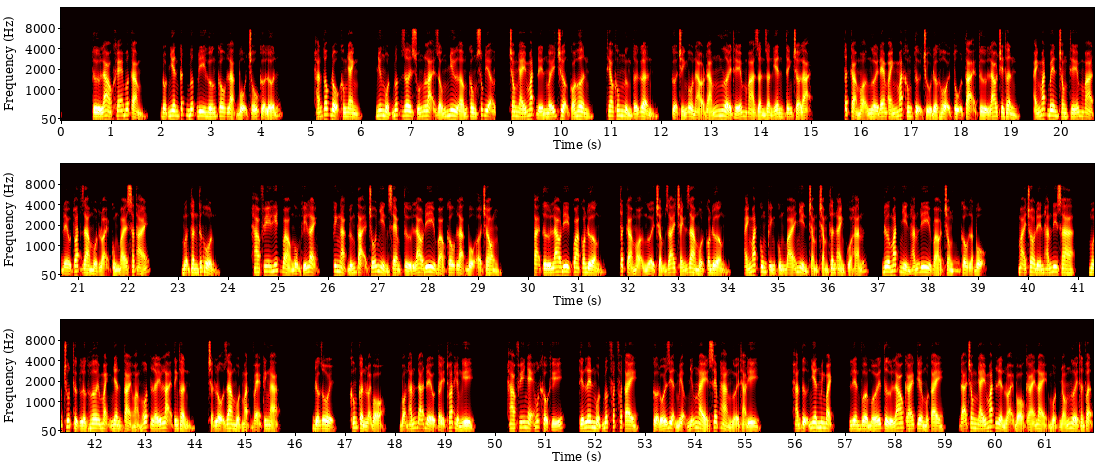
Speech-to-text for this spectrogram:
Từ lão khẽ bước cằm, đột nhiên cất bước đi hướng câu lạc bộ chỗ cửa lớn. Hắn tốc độ không nhanh, nhưng một bước rơi xuống lại giống như ấm công xúc địa, trong nháy mắt đến mấy trượng có hơn, theo không ngừng tới gần, cửa chính ồn ào đám người thế mà dần dần yên tĩnh trở lại. Tất cả mọi người đem ánh mắt không tự chủ được hội tụ tại từ lao trên thân, ánh mắt bên trong thế mà đều toát ra một loại cúng bái sát thái. Mượn thân thức hồn. Hà Phi hít vào ngụm khí lạnh, kinh ngạc đứng tại chỗ nhìn xem từ lao đi vào câu lạc bộ ở trong. Tại từ lao đi qua con đường, tất cả mọi người chậm rãi tránh ra một con đường, ánh mắt cung kính cúng bái nhìn chằm chằm thân ảnh của hắn, đưa mắt nhìn hắn đi vào trong câu lạc bộ. Mãi cho đến hắn đi xa, một chút thực lực hơi mạnh nhân tài hoảng hốt lấy lại tinh thần, chợt lộ ra một mặt vẻ kinh ngạc. Được rồi, không cần loại bỏ, bọn hắn đã đều tẩy thoát hiểm nghi. Hà Phi nhẹ hút khẩu khí, tiến lên một bước phất phất tay, cửa đối diện miệng những này xếp hàng người thả đi. Hắn tự nhiên minh bạch, liền vừa mới từ lao cái kia một tay, đã trong nháy mắt liền loại bỏ cái này một nhóm người thân phận.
